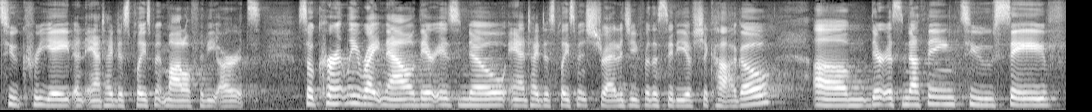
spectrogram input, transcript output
to create an anti displacement model for the arts. So, currently, right now, there is no anti displacement strategy for the city of Chicago. Um, there is nothing to save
